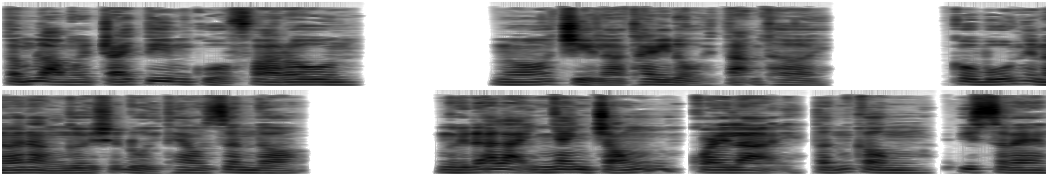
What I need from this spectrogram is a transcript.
Tấm lòng hay trái tim của Pharaoh nó chỉ là thay đổi tạm thời. Câu 4 thì nói rằng người sẽ đuổi theo dân đó. Người đã lại nhanh chóng quay lại tấn công Israel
